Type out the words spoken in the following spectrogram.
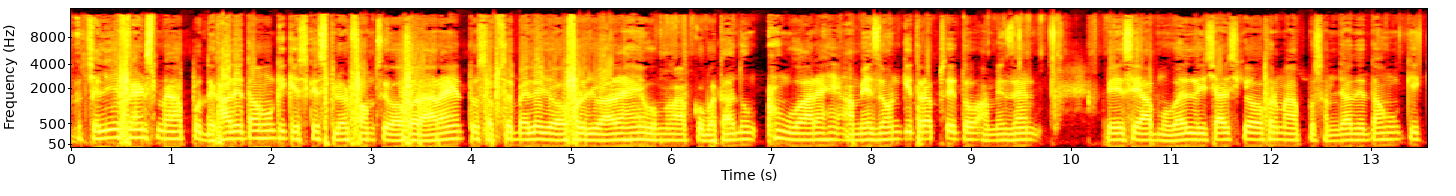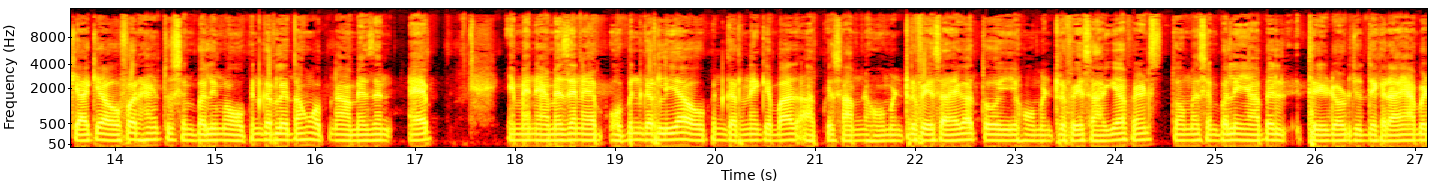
तो चलिए फ्रेंड्स मैं आपको दिखा देता हूँ कि किस किस प्लेटफॉर्म से ऑफ़र आ रहे हैं। तो सबसे पहले जो ऑफ़र जो आ रहे हैं, वो मैं आपको बता दूँ। वो आ रहे हैं अमेज़ोन की तरफ़ से। तो अमेज़न पे से आप मोबाइल रिचार्ज के ऑफ़र मैं आपको समझा देता हूँ कि क्या क्या ऑफ़र हैं। तो सिंपली मैं ओपन कर लेता हूँ अपना अमेज़न ऐप ये मैंने अमेज़न ऐप ओपन कर लिया। ओपन करने के बाद आपके सामने होम इंटरफेस आएगा। तो ये होम इंटरफेस आ गया फ्रेंड्स तो मैं सिंपली यहाँ पे थ्री डॉट जो दिख रहा है, यहाँ पे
